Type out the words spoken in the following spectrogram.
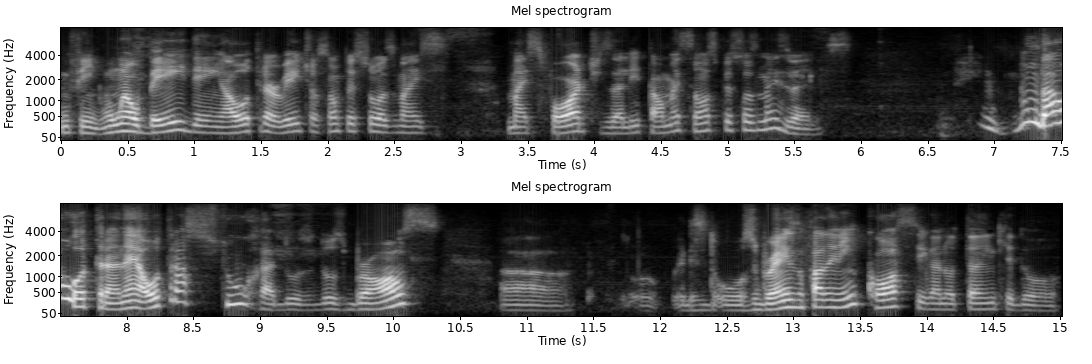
enfim, um é o Baden, a outra é a Rachel, são pessoas mais, mais fortes ali e tal, mas são as pessoas mais velhas. Não dá outra, né? Outra surra dos, dos Browns. Uh, eles, os Brains não fazem nem cócega no tanque do,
